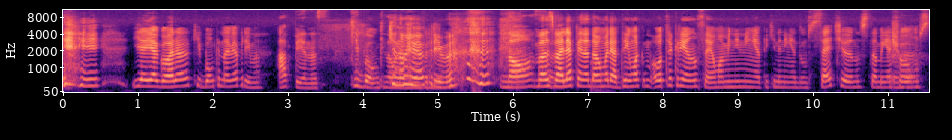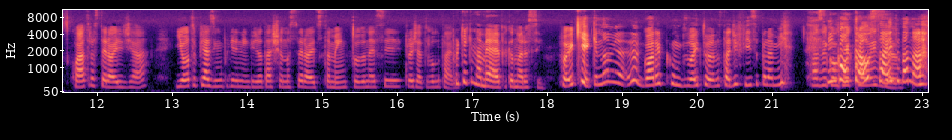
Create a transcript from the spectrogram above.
E, e aí agora, que bom que não é minha prima. Apenas. Que bom que não, que é, não é minha minha prima. Nossa. Mas vale a pena dar uma olhada. Tem uma outra criança, é uma menininha pequenininha de uns 7 anos, também achou Uhum. uns 4 asteroides já. E outro piazinho pequenininho que já tá achando asteroides também, tudo nesse projeto voluntário. Por que, que na minha época não era assim? Por quê? Que na minha... agora com 18 anos tá difícil pra mim Fazer encontrar o site da NASA.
